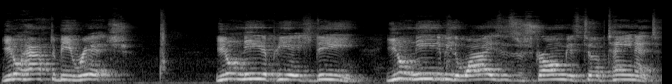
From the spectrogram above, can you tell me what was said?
You don't have to be rich. You don't need a PhD. You don't need to be the wisest or strongest to obtain it.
